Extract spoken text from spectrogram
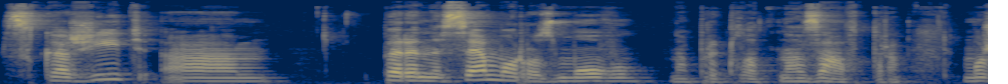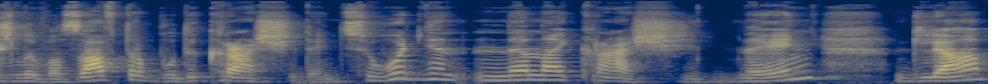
скажіть, е, перенесемо розмову, наприклад, на завтра. Можливо, завтра буде кращий день. Сьогодні не найкращий день для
